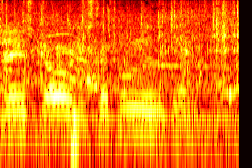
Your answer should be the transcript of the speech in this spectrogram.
change color when you step on it?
